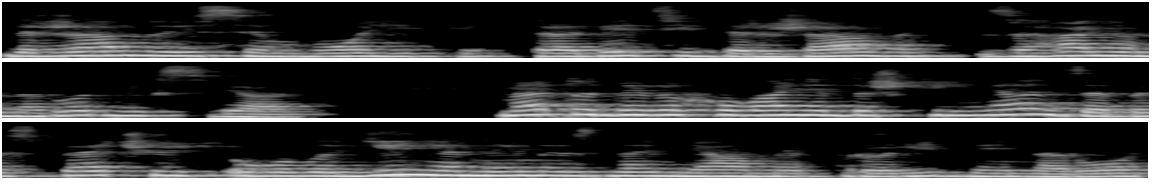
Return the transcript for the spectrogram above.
державної символіки, традицій держави, загальнонародних свят. Методи виховання дошкільнят забезпечують оволодіння ними знаннями про рідний народ,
